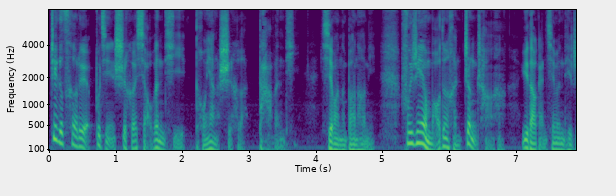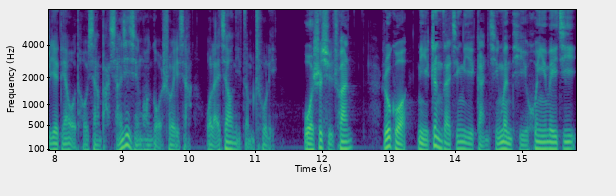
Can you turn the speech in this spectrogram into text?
这个策略不仅适合小问题，同样适合大问题。希望能帮到你。夫妻之间有矛盾很正常哈，遇到感情问题直接点我头像，把详细情况跟我说一下，我来教你怎么处理。我是许川，如果你正在经历感情问题、婚姻危机，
